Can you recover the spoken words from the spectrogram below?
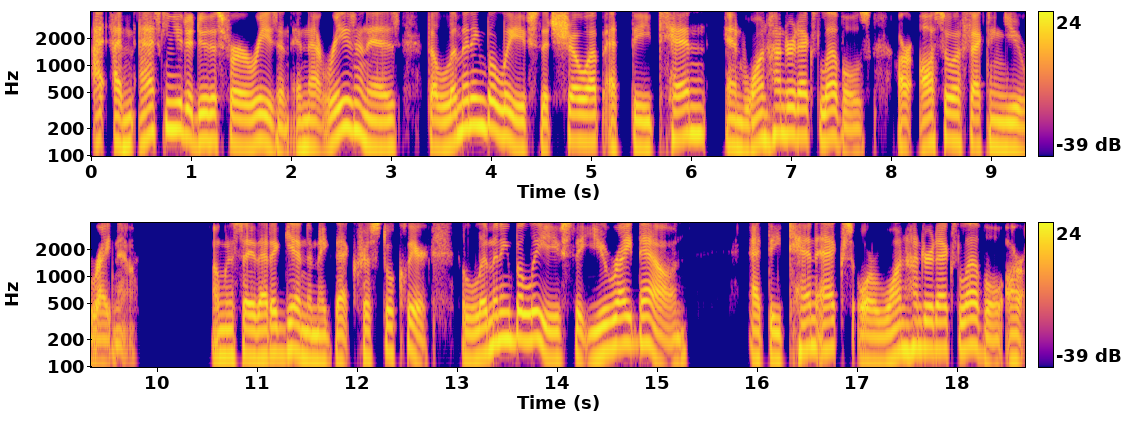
I, am asking you to do this for a reason, and that reason is the limiting beliefs that show up at the 10 and 100x levels are also affecting you right now. I'm going to say that again to make that crystal clear. The limiting beliefs that you write down at the 10x or 100x level are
